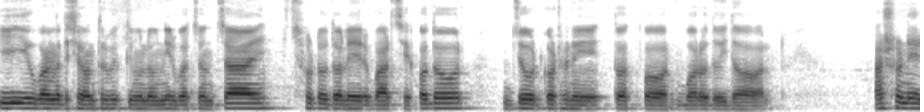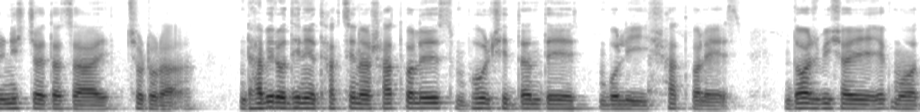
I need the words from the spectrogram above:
ইইউ বাংলাদেশের অন্তর্ভুক্তিমূলক নির্বাচন চায়। ছোট দলের বাড়ছে কদর, জোট গঠনে তৎপর বড় দুই দল। আসনের নিশ্চয়তা চায় ছোটরা। ঢাবির অধীনে থাকছে না সাত কলেজ, ভুল সিদ্ধান্তের বলি সাত কলেজ। দশ বিষয়ে একমত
